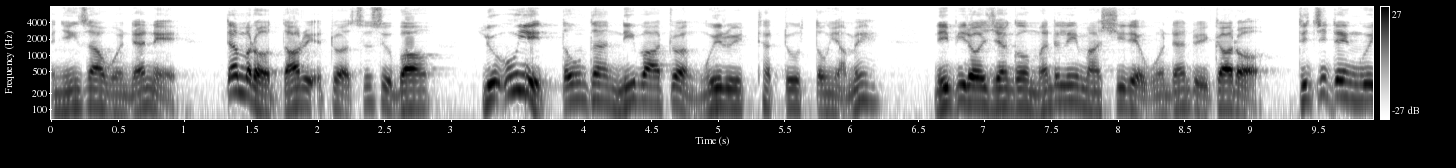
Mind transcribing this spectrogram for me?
အငိမ့်စားဝန်ထမ်းနဲ့တက်မတော်သားတွေအတွက်စုစုပေါင်းလူဦးရေ3သန်းနီးပါးအတွက်ငွေတွေထပ်တိုးသုံးရမယ်။နေပြည်တော်ရန်ကုန်မန္တလေးမှာရှိတဲ့ဝန်ထမ်းတွေကတော့ digital ငွေ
